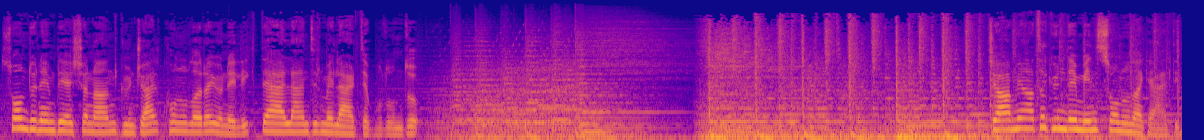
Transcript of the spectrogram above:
son dönemde yaşanan güncel konulara yönelik değerlendirmelerde bulundu. Camiada gündemin sonuna geldik.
